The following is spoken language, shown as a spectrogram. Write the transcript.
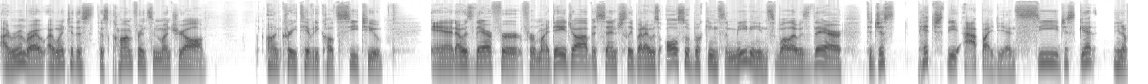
I remember I, I went to this this conference in Montreal on creativity called C2 and I was there for for my day job essentially, but I was also booking some meetings while I was there to just pitch the app idea and see just get you know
